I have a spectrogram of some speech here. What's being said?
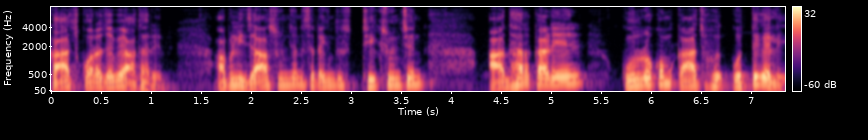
কাজ করা যাবে আধারের। আপনি যা শুনছেন সেটা কিন্তু ঠিক শুনছেন। আধার কার্ডের কোনো রকম কাজ করতে গেলে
